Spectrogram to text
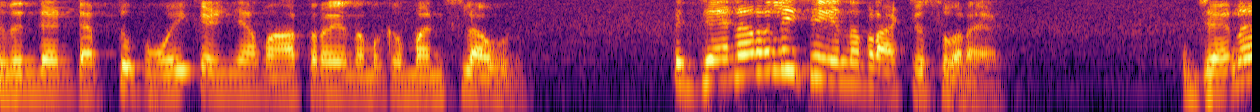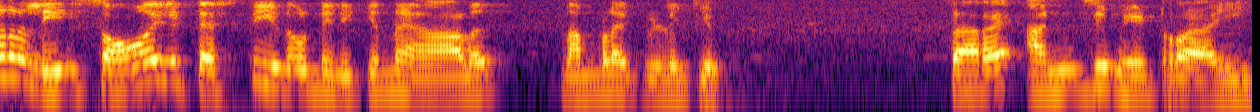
ഇതിന്റെ ഡെപ്ത് പോയി കഴിഞ്ഞാൽ മാത്രമേ നമുക്ക് മനസ്സിലാവുള്ളൂ. ജനറലി ചെയ്യുന്ന പ്രാക്ടീസ് പറയാം. ജനറലി സോയിൽ ടെസ്റ്റ് ചെയ്തുകൊണ്ടിരിക്കുന്ന ആൾ നമ്മളെ വിളിക്കും. സാറേ അഞ്ച് ആയി.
